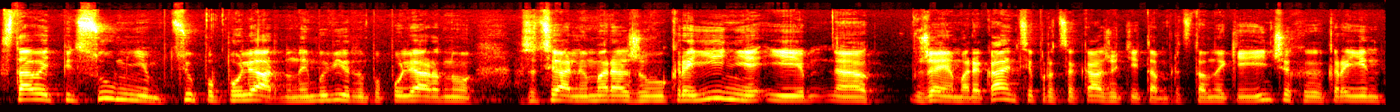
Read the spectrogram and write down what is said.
ставить під сумнів цю популярну, неймовірно популярну соціальну мережу в Україні і. Е, вже і американці про це кажуть, і там представники інших країн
